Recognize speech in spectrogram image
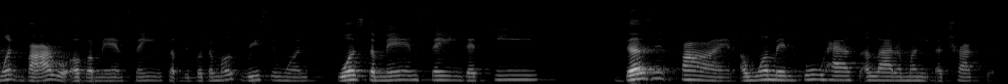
went viral of a man saying something. But the most recent one was the man saying that he doesn't find a woman who has a lot of money attractive.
